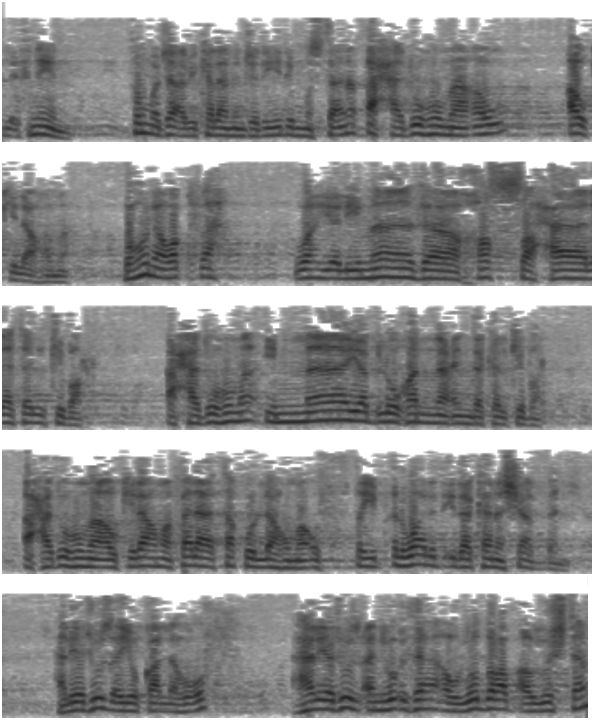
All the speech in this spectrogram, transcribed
الاثنين. ثم جاء بكلام جديد مستأنف أحدهما أو أو كلاهما. وهنا وقفة وهي لماذا خص حالة الكبر؟ أحدهما إما يبلغن عندك الكبر. أحدهما أو كلاهما فلا تقل لهما أف. طيب الوالد إذا كان شابا هل يجوز أن يقال له أف؟ هل يجوز أن يؤذى أو يضرب أو يشتم؟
